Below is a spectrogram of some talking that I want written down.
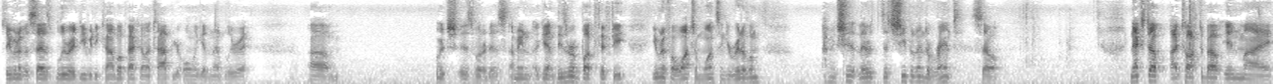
So even if it says Blu-ray DVD combo pack on the top, you're only getting that Blu-ray. Um, which is what it is. I mean, again, these are a buck fifty. Even if I watch them once and get rid of them, I mean, shit, that's cheaper than to rent. So next up, I talked about in my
